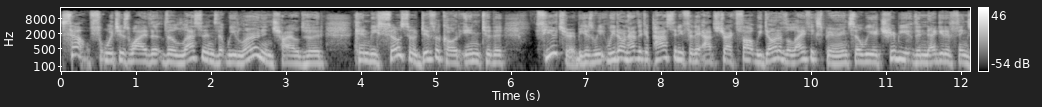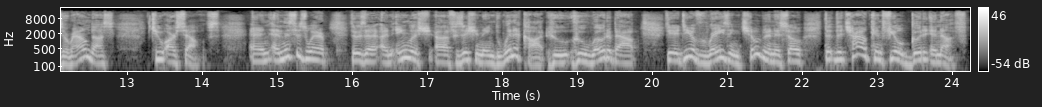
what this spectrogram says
self, which is why the, the lessons that we learn in childhood can be so, so difficult into the future because we, we don't have the capacity for the abstract thought. We don't have the life experience. So we attribute the negative things around us to ourselves. And, and this is where there was a, an English uh, physician named Winnicott who, who wrote about the idea of raising children is so that the child can feel good enough.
